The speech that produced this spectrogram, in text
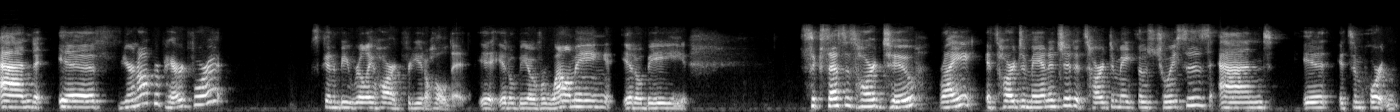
And if you're not prepared for it, it's going to be really hard for you to hold it. it. It'll be overwhelming. It'll be success is hard too, right? It's hard to manage it. It's hard to make those choices. And it it's important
